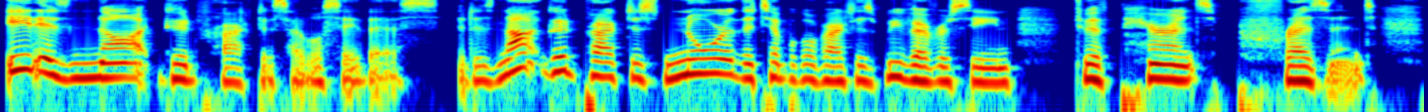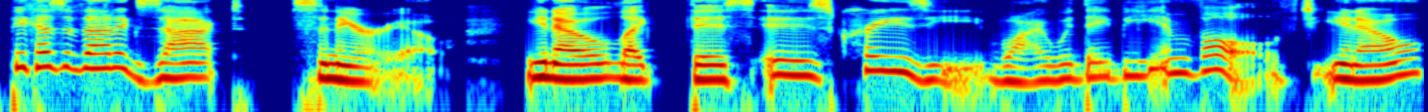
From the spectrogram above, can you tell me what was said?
it is not good practice. I will say this. It is not good practice, nor the typical practice we've ever seen to have parents present because of that exact scenario. You know, like this is crazy. Why would they be involved? You know?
